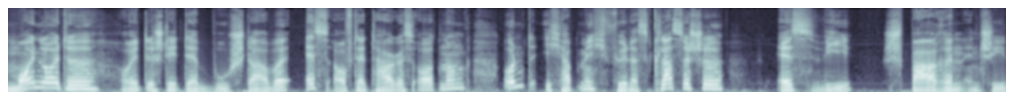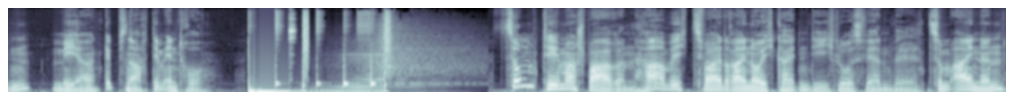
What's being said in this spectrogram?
Moin Leute, heute steht der Buchstabe S auf der Tagesordnung und ich habe mich für das klassische S wie Sparen entschieden. Mehr gibt's nach dem Intro. Zum Thema Sparen habe ich zwei, drei Neuigkeiten, die ich loswerden will. Zum einen,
